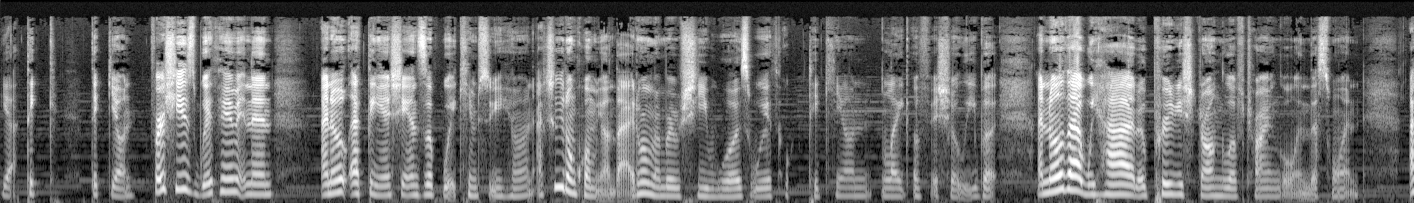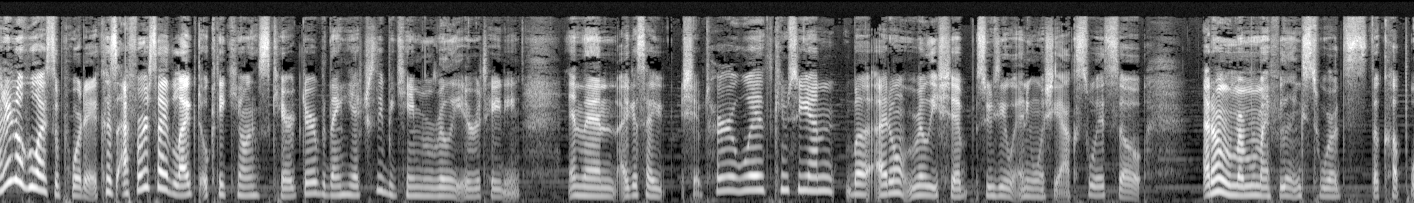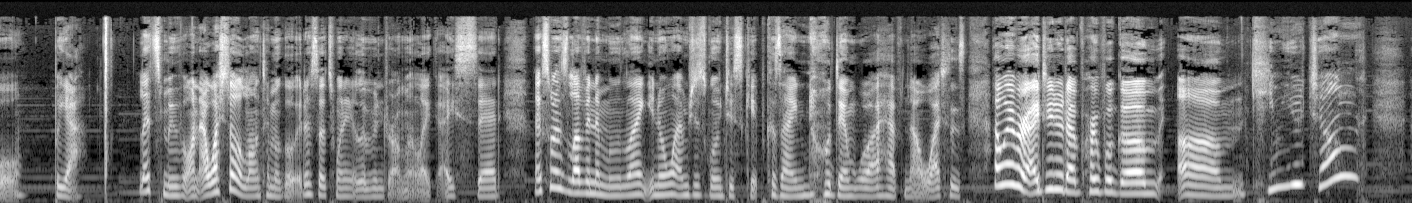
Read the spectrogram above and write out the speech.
Yeah, Tae Tae-hyun. First, is with him, and then I know at the end she ends up with Kim Soo Hyun. Actually, don't quote me on that. I don't remember if she was with Ok like officially, but I know that we had a pretty strong love triangle in this one. I don't know who I supported because at first I liked Ok Kyung's character, but then he actually became really irritating. And then I guess I shipped her with Kim Soo Hyun, but I don't really ship Suzy with anyone she acts with, so I don't remember my feelings towards the couple. But yeah, let's move on. I watched it a long time ago. It is a 2011 drama, like I said. Next one is Love in the Moonlight. You know what? I'm just going to skip because I know damn well I have not watched this. However, I do know that Park Bo Gum, um, Kim Yoo Jung.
